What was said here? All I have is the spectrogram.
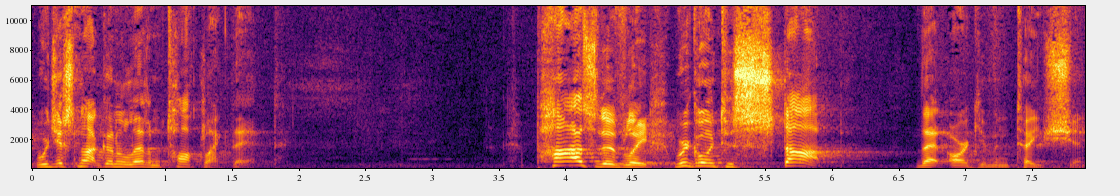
we're just not going to let them talk like that. Positively, we're going to stop that argumentation.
